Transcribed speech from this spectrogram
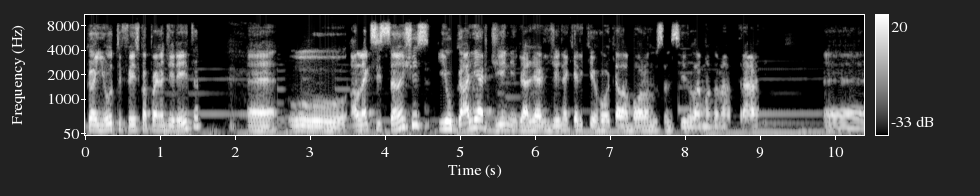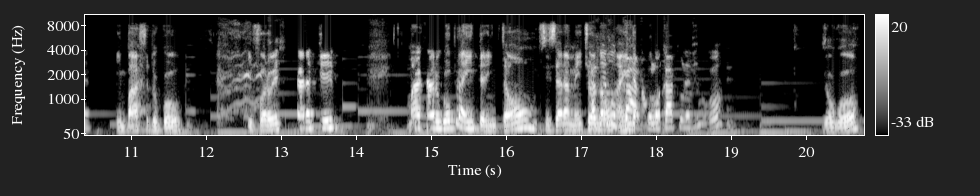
canhoto e fez com a perna direita, é, o Alexis Sanches e o Gagliardini. Gagliardini é aquele que errou aquela bola no San Siro lá, mandou na trave, é, embaixo do gol. E foram esses caras que marcaram o gol para Inter. Então, sinceramente, Cadê eu não. Lukaku? Ainda... O Lukaku não jogou? Jogou.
